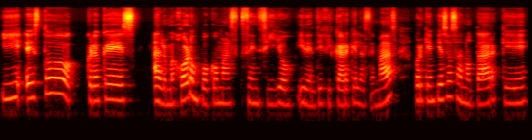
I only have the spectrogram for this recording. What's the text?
Y esto creo que es a lo mejor un poco más sencillo identificar que las demás, porque empiezas a notar que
